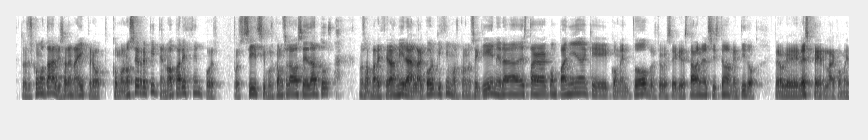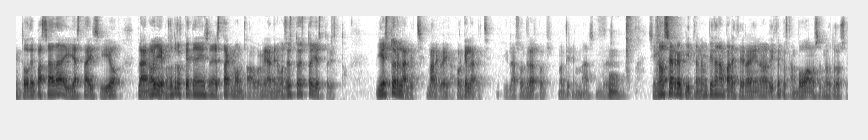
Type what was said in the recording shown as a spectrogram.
Entonces es como tal y salen ahí, pero como no se repiten, no aparecen, pues, pues sí, si buscamos en la base de datos, nos aparecerá, mira, la call que hicimos con no sé quién era esta compañía que comentó, pues yo que sé, que estaba en el sistema metido, pero que el Esper la comentó de pasada y ya está, y siguió. plan, oye, vosotros qué tenéis en el stack montado, pues mira, tenemos esto, esto y esto y esto. Y esto es la leche. Vale, venga, ¿por qué la leche? Y las otras, pues, no tienen más. Entonces, Mm. si no se repiten, no empiezan a aparecer, alguien nos dice, pues tampoco vamos a nosotros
